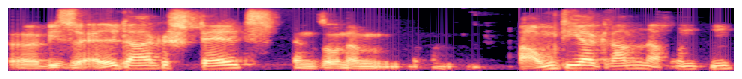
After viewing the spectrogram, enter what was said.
äh, visuell dargestellt in so einem Baumdiagramm nach unten.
